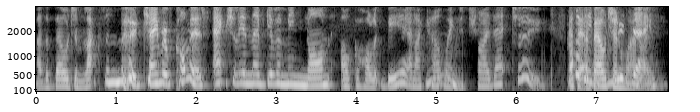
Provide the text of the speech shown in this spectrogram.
uh, the Belgium Luxembourg Chamber of Commerce actually, and they've given me non-alcoholic beer, and I can't wait to try that too. Is it a Belgian one? Jane.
